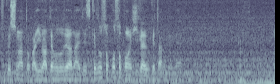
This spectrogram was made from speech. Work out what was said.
福島とか岩手ほどではないですけどそこそこの被害を受けたんでね。う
